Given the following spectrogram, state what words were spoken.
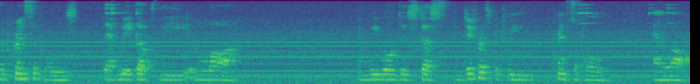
the principles that make up the law. And we will discuss the difference between principle and law.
